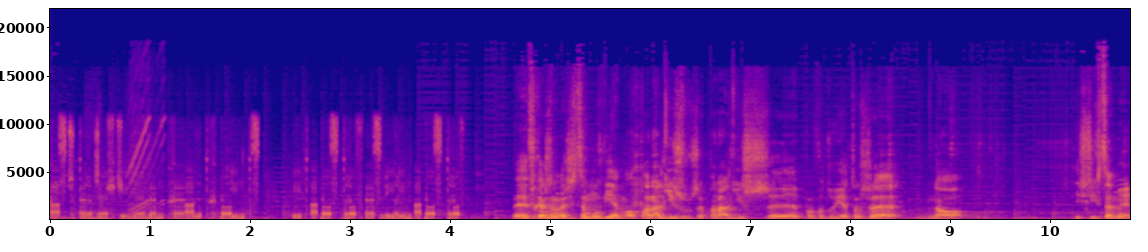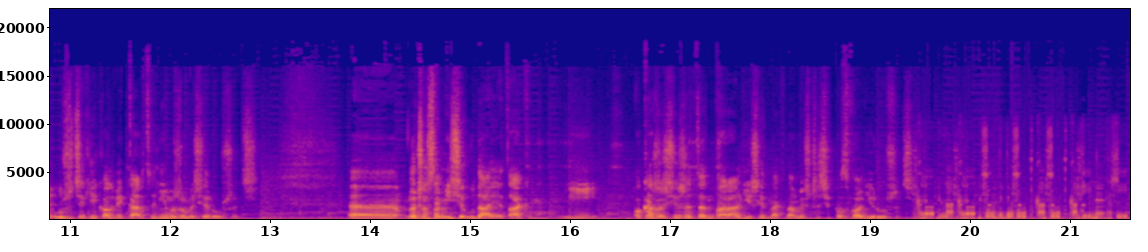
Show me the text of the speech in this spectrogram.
has 41 health points apostrof S Lirin apostrof E, W każdym razie co mówiłem o paraliżu, że paraliż e, powoduje to, że no jeśli chcemy użyć jakiejkolwiek karty, nie możemy się ruszyć. E, no czasami się udaje, tak? I okaże się, że ten paraliż jednak nam jeszcze się pozwoli ruszyć. Kropla krop cud bu cutka cutka ginę hit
